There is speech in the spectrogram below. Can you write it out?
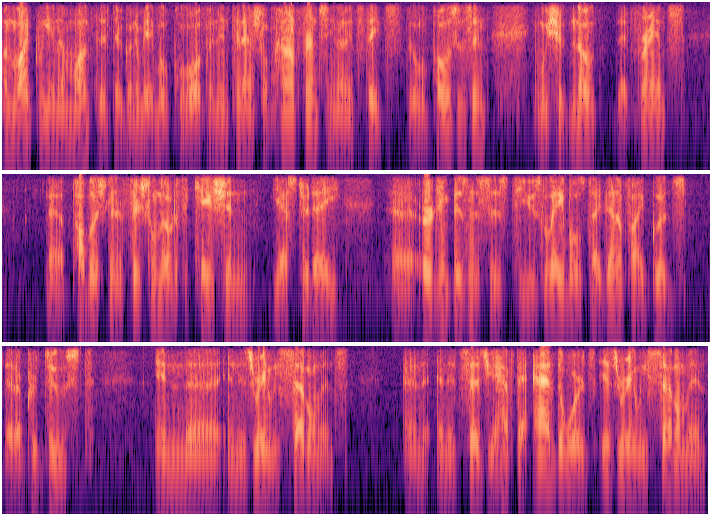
unlikely in a month that they're going to be able to pull off an international conference. The United States still opposes it, and we should note that France uh, published an official notification yesterday uh, urging businesses to use labels to identify goods that are produced in uh, in Israeli settlements and and it says you have to add the words Israeli settlement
